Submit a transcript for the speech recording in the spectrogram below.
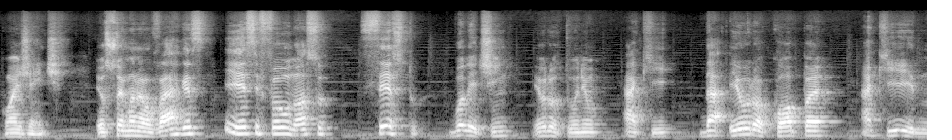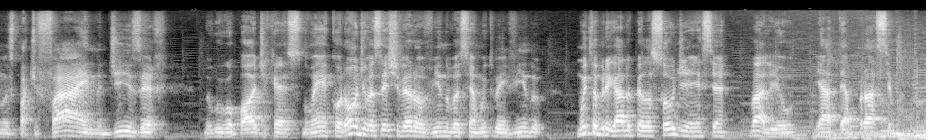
com a gente. Eu sou Emanuel Vargas e esse foi o nosso sexto boletim Eurotúnel aqui da Eurocopa, aqui no Spotify, no Deezer, no Google Podcast, no Anchor, onde você estiver ouvindo, você é muito bem-vindo. Muito obrigado pela sua audiência, valeu e até a próxima!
